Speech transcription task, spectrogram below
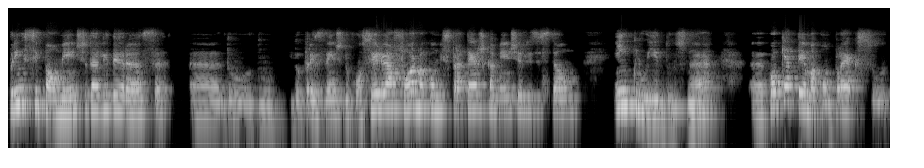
principalmente da liderança uh, do, do, do presidente do conselho e a forma como estrategicamente eles estão incluídos, né? Qualquer tema complexo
